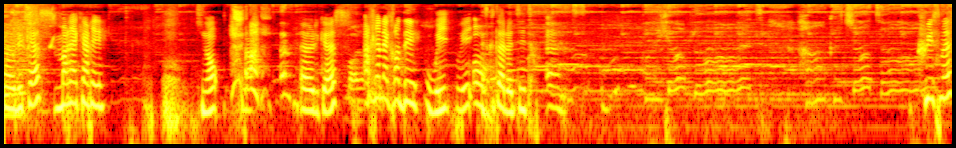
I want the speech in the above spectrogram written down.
Euh, Lucas Maria Carey. Non. euh, Lucas Ariana Grande. Oui. Oui. Est-ce que t'as le titre Christmas?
